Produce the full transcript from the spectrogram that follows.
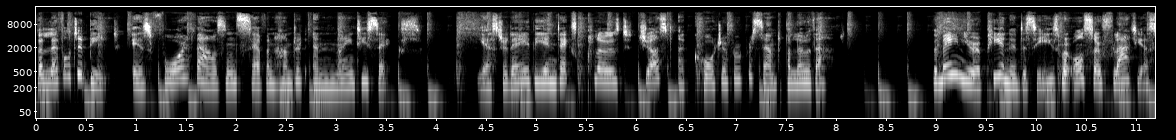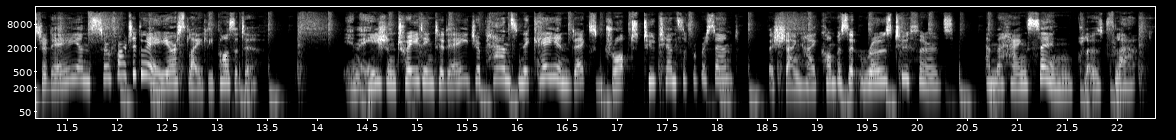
the level to beat is 4,796. Yesterday, the index closed just a quarter of a percent below that. The main European indices were also flat yesterday and so far today are slightly positive. In Asian trading today, Japan's Nikkei index dropped two tenths of a percent, the Shanghai Composite rose two thirds, and the Hang Seng closed flat.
